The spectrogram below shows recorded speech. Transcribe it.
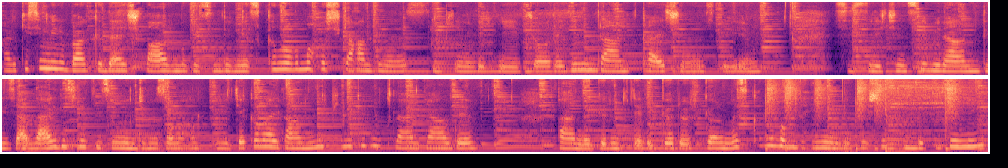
Herkese merhaba arkadaşlar. Magazin Dünyası kanalıma hoş geldiniz. Yeni bir video ile yeniden karşınızdayım. Sizler için sevilen güzeller güzeli dizi oyuncumuz olan Yüce Kalay'dan yepyeni görüntüler geldi. Ben de görüntüleri görür görmez kanalımda hemen video şeklinde düzenleyip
